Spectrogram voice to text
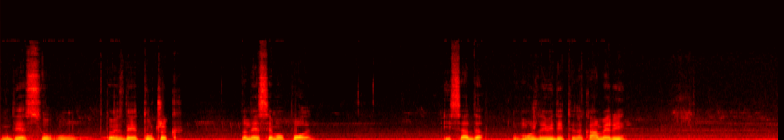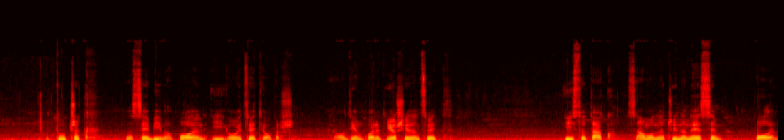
gde su, to je gde je tučak, nanesemo polen. I sada možda i vidite na kameri, tučak na sebi ima polen i ovaj cvet je oprašan. Evo ovdje imam pored još jedan cvet. Isto tako, samo znači nanesem polen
